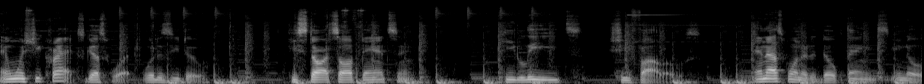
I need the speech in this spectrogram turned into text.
And when she cracks, guess what? What does he do? He starts off dancing, he leads, she follows. And that's one of the dope things, you know,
